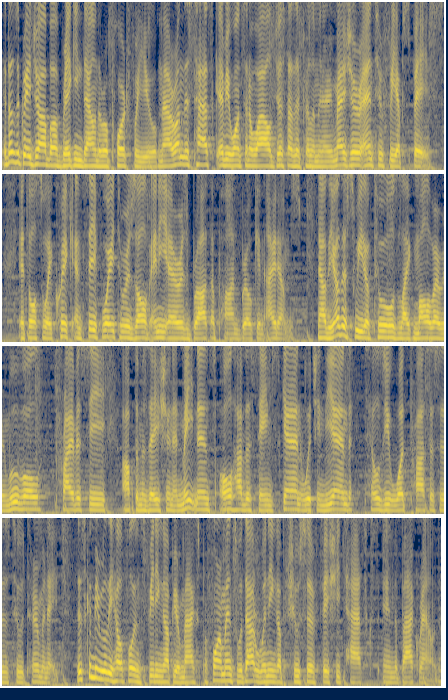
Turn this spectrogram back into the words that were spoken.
It does a great job of breaking down the report for you. Now I run this task every once in a while just as a preliminary measure and to free up space. It's also a quick and safe way to resolve any errors brought upon broken items. Now the other suite of tools like malware removal, privacy, optimization, and maintenance all have the same scan, which in the end tells you what processes to terminate. This can be really helpful in speeding up your Mac's performance without running obtrusive fishy tasks in the background.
